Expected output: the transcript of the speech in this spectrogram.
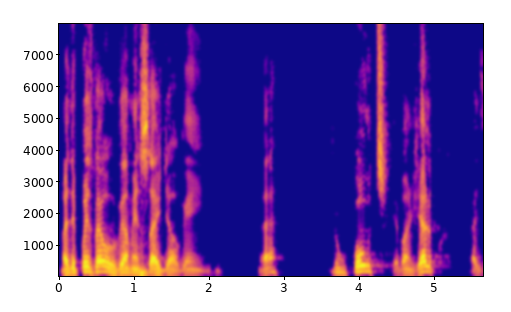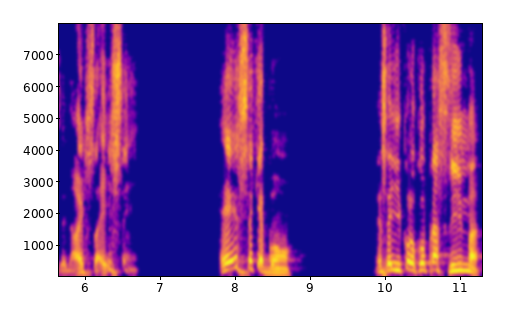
Mas depois vai ouvir a mensagem de alguém, né? De um coach evangélico, vai dizer, não, isso aí sim. Esse é que é bom. Esse aí colocou para cima.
